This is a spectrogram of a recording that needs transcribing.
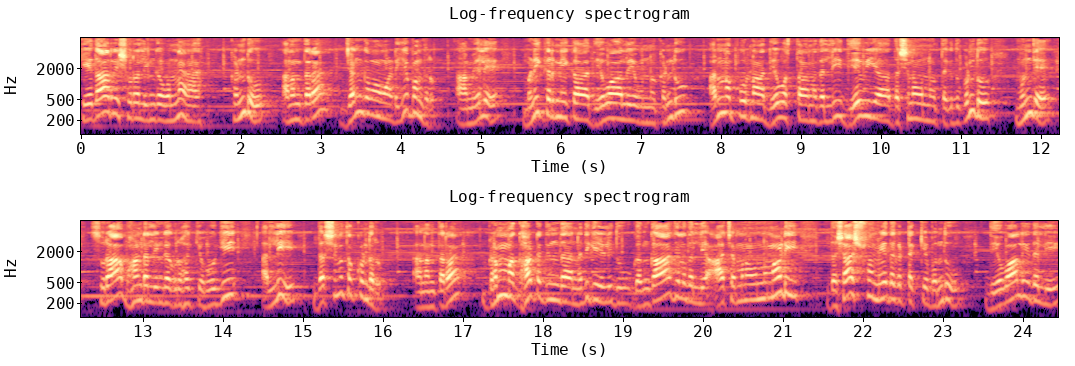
ಕೇದಾರೇಶ್ವರ ಲಿಂಗವನ್ನು ಕಂಡು ಅನಂತರ ಜಂಗಮವಾಡಿಗೆ ಬಂದರು. ಆಮೇಲೆ ಮಣಿಕರ್ಣಿಕಾ ದೇವಾಲಯವನ್ನು ಕಂಡು ಅನ್ನಪೂರ್ಣ ದೇವಸ್ಥಾನದಲ್ಲಿ ದೇವಿಯ ದರ್ಶನವನ್ನು ತೆಗೆದುಕೊಂಡು ಮುಂದೆ ಸುರಾಭಾಂಡಲಿಂಗ ಗೃಹಕ್ಕೆ ಹೋಗಿ ಅಲ್ಲಿ ದರ್ಶನ ತಕ್ಕೊಂಡರು. ಅನಂತರ ಬ್ರಹ್ಮಘಾಟದಿಂದ ನದಿಗೆ ಇಳಿದು ಗಂಗಾಜಲದಲ್ಲಿ ಆಚಮನವನ್ನು ಮಾಡಿ ದಶಾಶ್ವಮೇಧಘಟ್ಟಕ್ಕೆ ಬಂದು ದೇವಾಲಯದಲ್ಲಿ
